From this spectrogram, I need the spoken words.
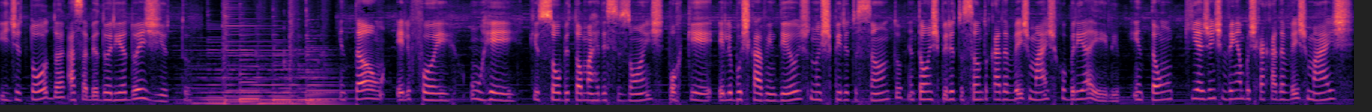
e de toda a sabedoria do Egito. Então, ele foi um rei que soube tomar decisões, porque ele buscava em Deus, no Espírito Santo, então o Espírito Santo cada vez mais cobria ele. Então, que a gente venha buscar cada vez mais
